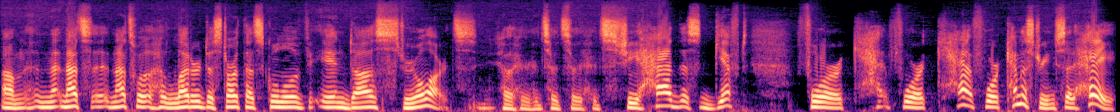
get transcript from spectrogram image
um, and, that, and, that's and that's what led her to start that school of industrial arts. It's, it's, it's, she had this gift for for for chemistry, and said, "Hey,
